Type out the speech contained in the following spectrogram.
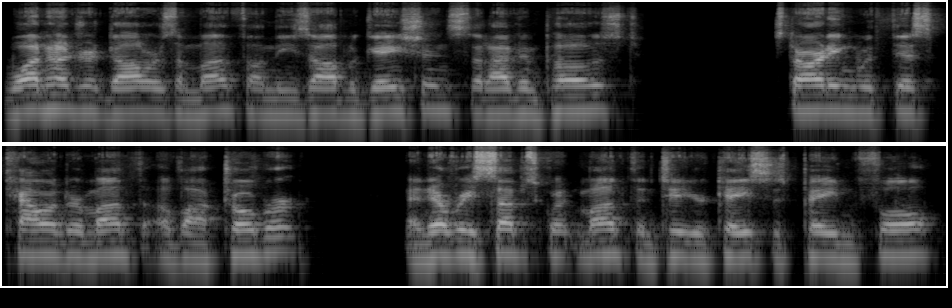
one hundred dollars a month on these obligations that I've imposed, starting with this calendar month of October and every subsequent month until your case is paid in full.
